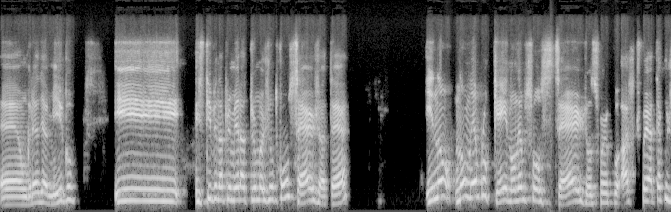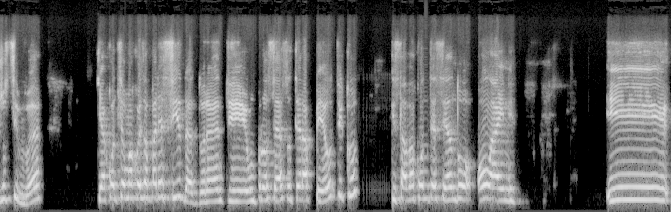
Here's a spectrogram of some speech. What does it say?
É um grande amigo. E estive na primeira turma junto com o Sérgio até. E não, não lembro quem, não lembro se foi o Sérgio, ou se foi, acho que foi até com o Justivan, que aconteceu uma coisa parecida durante um processo terapêutico que estava acontecendo online. E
